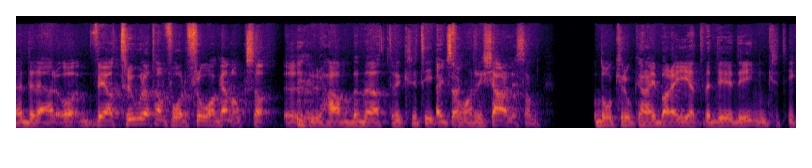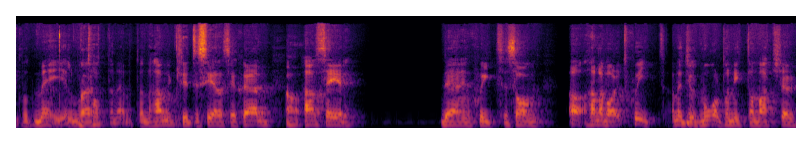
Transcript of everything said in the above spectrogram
det där. Och jag tror att han får frågan också eh, hur han bemöter kritiken Exakt. från Richarlison. Och då krokar han ju bara i att det, det är ingen kritik mot mig eller mot Nej. Tottenham. Utan han kritiserar sig själv. Ja. Han säger det är en skitsäsong. Ja, han har varit skit. Han har inte gjort mål på 19 matcher.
